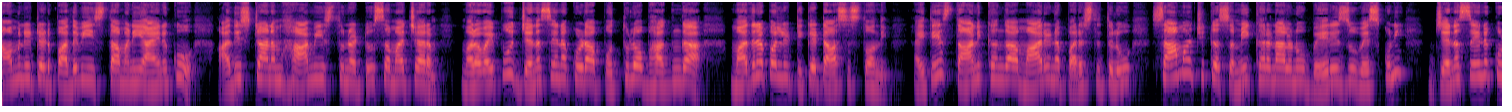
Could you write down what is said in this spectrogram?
నామినేటెడ్ పదవి ఇస్తామని ఆయనకు అధిష్టానం హామీ ఇస్తున్నట్టు సమాచారం. మరోవైపు జనసేన కూడా పొత్తులో భాగంగా మదనపల్లి టికెట్ ఆశిస్తోంది. అయితే స్థానికంగా మారిన పరిస్థితులు సామాజిక సమీకరణాలను బేరీజు వేసుకుని జనసేనకు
